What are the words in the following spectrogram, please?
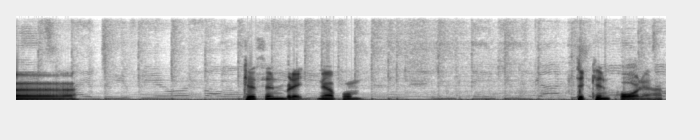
อ่อเคสเซนเบรกนะครับผมเทคเคนโพนะครับ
